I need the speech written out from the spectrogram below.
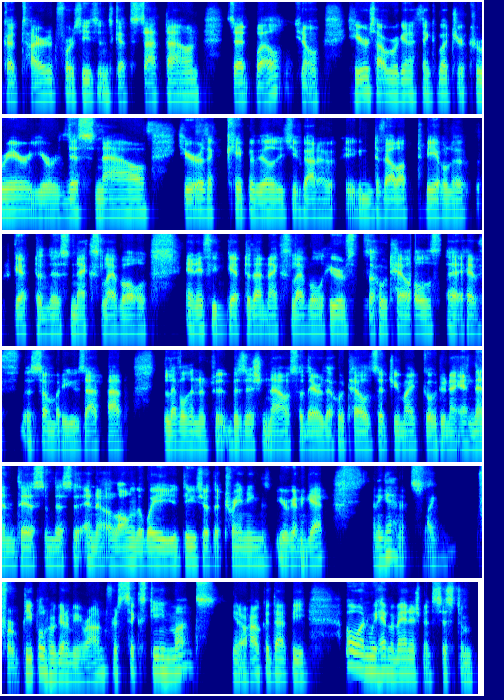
got tired at Four Seasons gets sat down, said, "Well, you know, here's how we're going to think about your career. You're this now. Here are the capabilities you've got to uh, develop to be able to get to this next level. And if you get to that next level, here's the hotels that have somebody who's at that level in a position now. So they're the hotels that you might go to, and then this and this, and along the way, these are the trainings you're going to get. And again, it's like for people who are going to be around for 16 months you know how could that be oh and we have a management system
